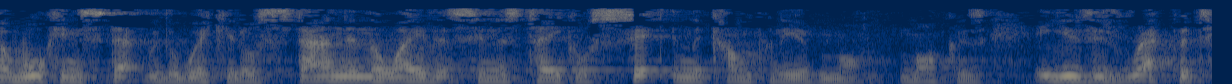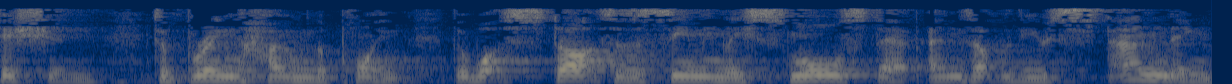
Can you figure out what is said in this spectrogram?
uh, walk in step with the wicked, or stand in the way that sinners take, or sit in the company of mockers. It uses repetition to bring home the point that what starts as a seemingly small step ends up with you standing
